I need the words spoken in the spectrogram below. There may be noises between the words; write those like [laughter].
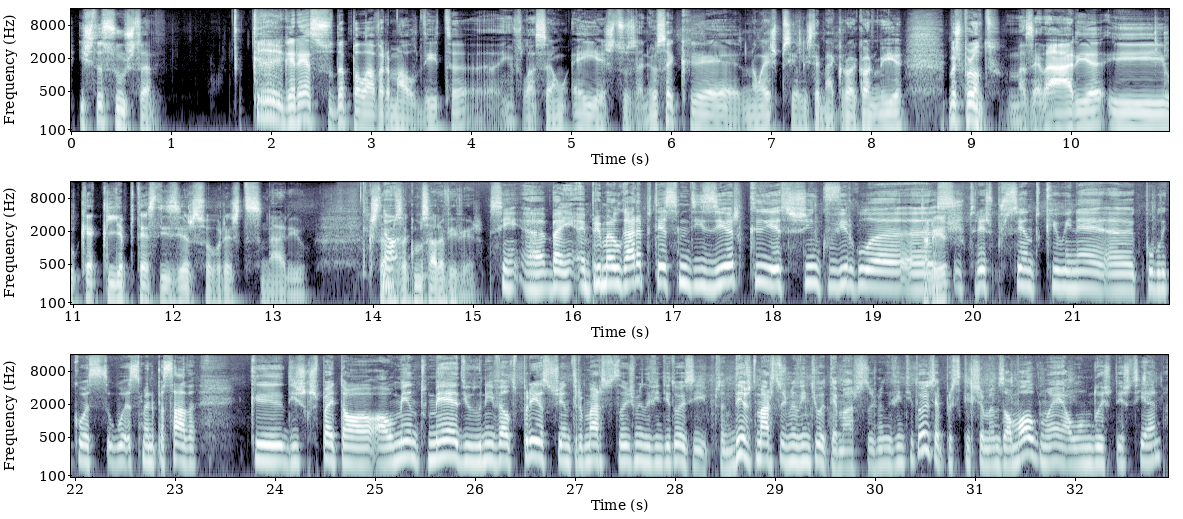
Isto assusta. Que regresso da palavra maldita, a inflação, é este, Susana? Eu sei que é, não é especialista em macroeconomia, mas pronto, mas é da área e o que é que lhe apetece dizer sobre este cenário? que estamos não, a começar a viver. Sim, uh, bem, em primeiro lugar apetece-me dizer que esses 5,3% que o INE uh, publicou a, a semana passada que diz respeito ao, aumento médio do nível de preços entre março de 2022 e, portanto, desde março de 2021 até março de 2022, é por isso que lhe chamamos homólogo, não é? Ao longo deste, deste ano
